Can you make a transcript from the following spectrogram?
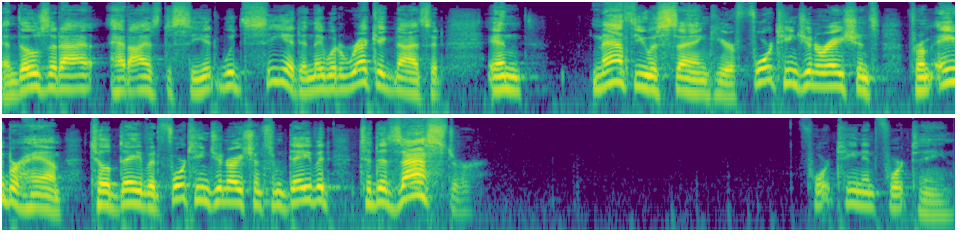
And those that had eyes to see it would see it and they would recognize it. And Matthew is saying here 14 generations from Abraham till David, 14 generations from David to disaster. 14 and 14.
